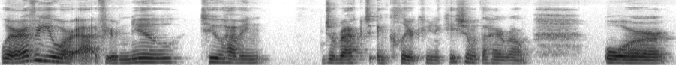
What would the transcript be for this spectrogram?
wherever you are at, if you're new to having direct and clear communication with the higher realm, or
